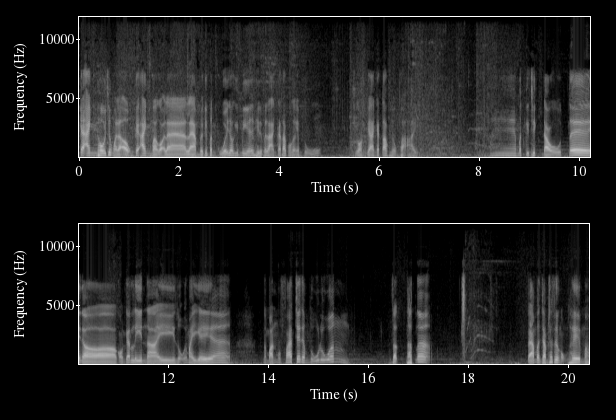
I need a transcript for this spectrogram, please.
cái anh thôi chứ không phải là ông. Cái anh mà gọi là làm về cái phần cuối cho Jimmy ấy thì mới là anh cắt tóc của em tú. Chứ còn cái anh cắt tóc thì không phải. Mất cái trích đầu tê nhờ. Con Gatlin này, dỗi mày ghê á nó bắn một phát chết em tú luôn. Giận thật á. Tám phần trăm sát thương cộng thêm mà.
